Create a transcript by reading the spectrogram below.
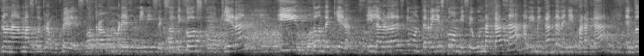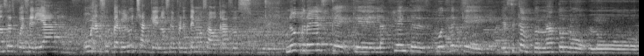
no nada más contra mujeres, contra hombres, minis, exóticos, como quieran y donde quieran. Y la verdad es que Monterrey es como mi segunda casa, a mí me encanta venir para acá, entonces pues sería una super lucha que nos enfrentemos a otras dos. ¿No crees que, que la gente después de que ese campeonato lo, lo,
